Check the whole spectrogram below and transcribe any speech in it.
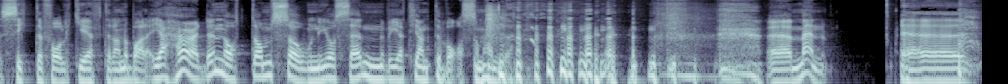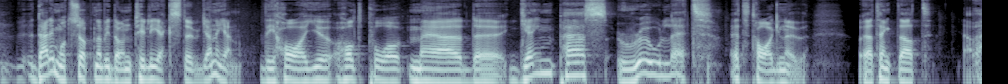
sitter folk i efterhand och bara, jag hörde något om Sony och sen vet jag inte vad som hände. Eh, Men Eh, däremot så öppnar vi dörren till lekstugan igen. Vi har ju hållit på med eh, Game Pass Roulette ett tag nu. Och jag tänkte att ja,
